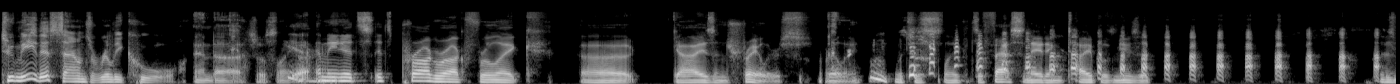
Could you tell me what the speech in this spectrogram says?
to me, this sounds really cool. And uh, just like, yeah, I mean it's it's prog rock for like uh guys in trailers, really, which is like it's a fascinating type of music. There's,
